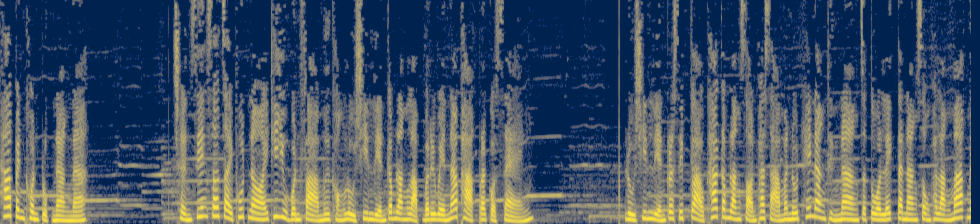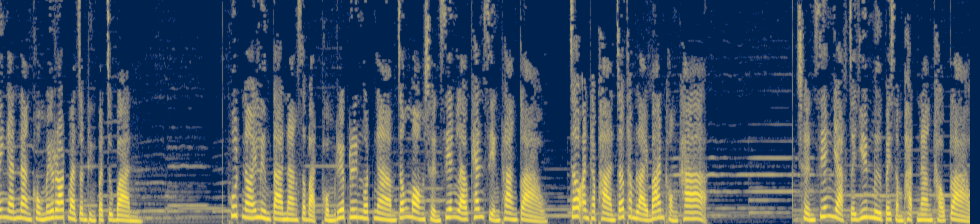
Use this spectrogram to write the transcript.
ข้าเป็นคนปลุกนางนะ เฉินเซี่ยงเศร้าใจพูดน้อยที่อยู่บนฝ่ามือของหลู่ชินเหลียนกำลังหลับบริเวณหน้าผากปรากฏแสง หลู่ชินเหลียนกระซิบกล่าวข้ากำลังสอนภาษามนุษย์ให้นางถึงนางจะตัวเล็กแต่นางทรงพลังมากไม่งั้นนางคงไม่รอดมาจนถึงปัจจุบัน พูดน้อยลืมตานางสะบัดผมเรียบรื่นงดงามจ้องมองเฉินเซี่ยงแล้วแค่นเสียงพลางกล่าว เจ้าอันธพาลเจ้าทำลายบ้านของข้าเฉินเซี่ยงอยากจะยื่นมือไปสัมผัสนางเขากล่าว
